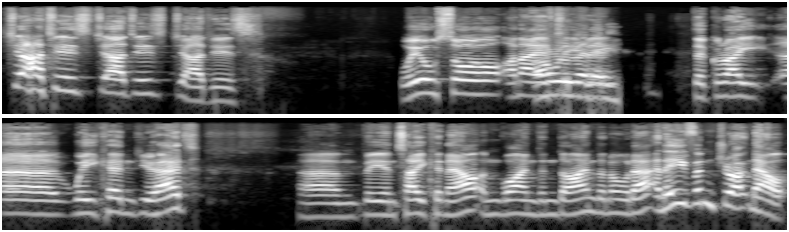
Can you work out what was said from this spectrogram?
judges, judges, judges. We all saw on AFTV ready? the great uh, weekend you had, um, being taken out and wined and dined and all that, and even drunk. Now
